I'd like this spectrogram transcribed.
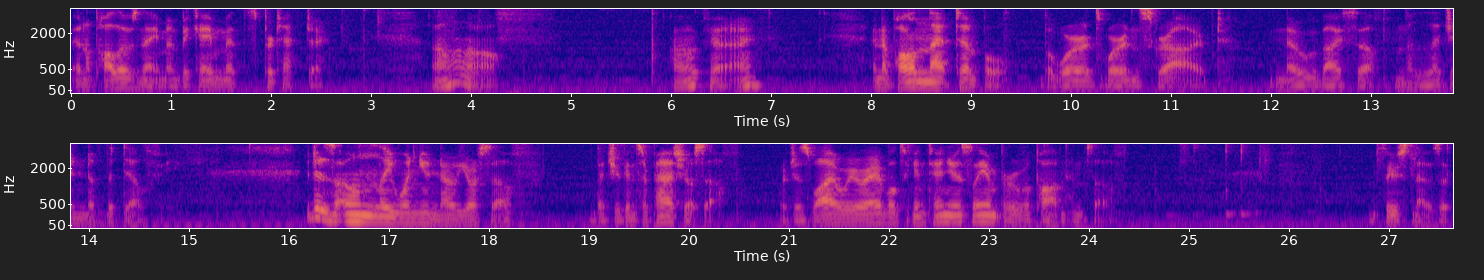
in Apollo's name and became its protector. Oh. Okay. And upon that temple, the words were inscribed Know thyself, the legend of the Delphi. It is only when you know yourself that you can surpass yourself which is why we were able to continuously improve upon himself. Zeus knows it.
